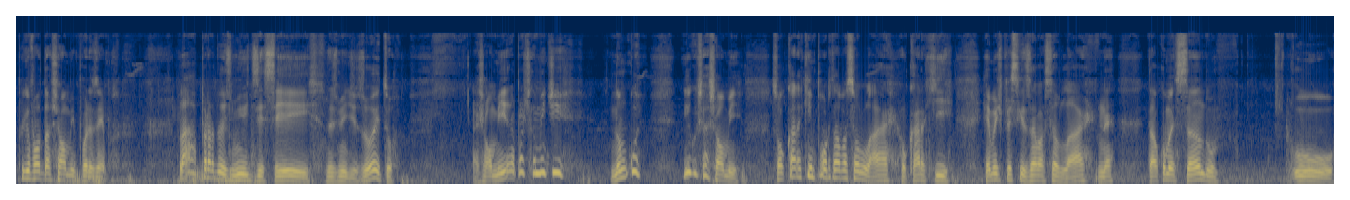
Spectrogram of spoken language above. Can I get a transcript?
porque falta a Xiaomi, por exemplo, lá para 2016, 2018, a Xiaomi era praticamente não ninguém conhecia a Xiaomi. Só o cara que importava celular, o cara que realmente pesquisava celular, né? Tava começando o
